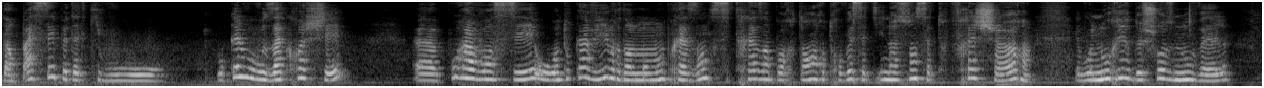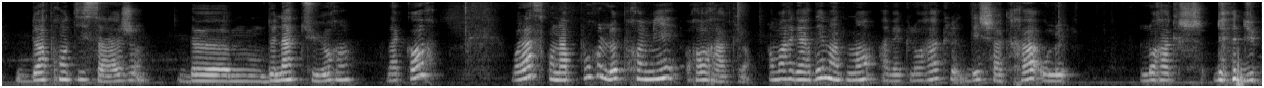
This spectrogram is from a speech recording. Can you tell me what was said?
d'un passé peut-être qui vous auquel vous vous accrochez euh, pour avancer ou en tout cas vivre dans le moment présent. C'est très important, retrouver cette innocence, cette fraîcheur et vous nourrir de choses nouvelles, d'apprentissage, de, nature. D'accord? Voilà ce qu'on a pour le premier oracle. On va regarder maintenant avec l'oracle des chakras ou l'oracle du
